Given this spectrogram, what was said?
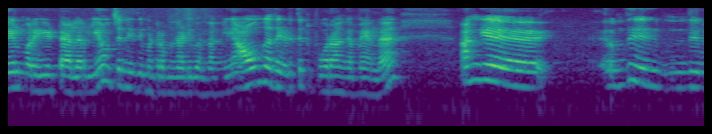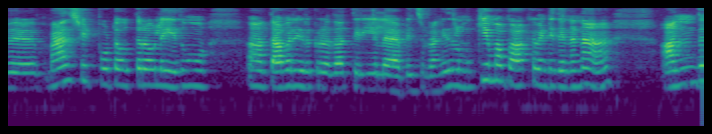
மேல்முறையீட்டாளர்லையும் உச்சநீதிமன்றம் முன்னாடி வந்தாங்க இல்லையா அவங்க அதை எடுத்துகிட்டு போகிறாங்க மேலே. அங்கே வந்து இந்த மேஜிஸ்ட்ரேட் போட்ட உத்தரவில் எதுவும் தவறு இருக்கிறதா தெரியல அப்படின்னு சொல்கிறாங்க இதில் முக்கியமாக பார்க்க வேண்டியது என்னென்னா அந்த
